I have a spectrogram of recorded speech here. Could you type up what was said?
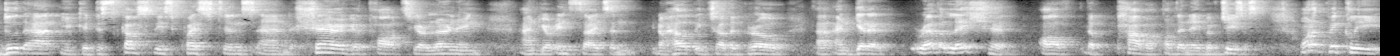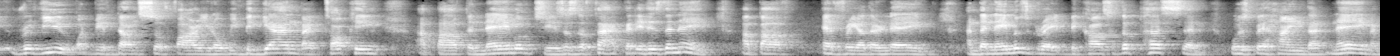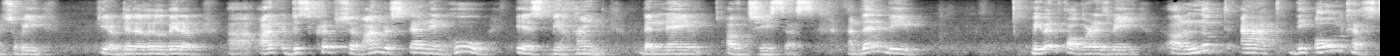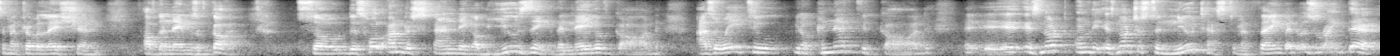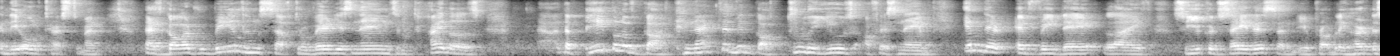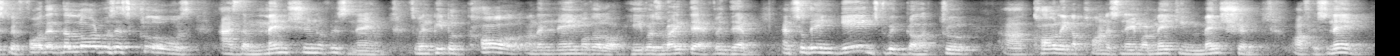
do that. You could discuss these questions and share your thoughts, your learning, and your insights, and you know help each other grow uh, and get a revelation of the power of the name of Jesus. I want to quickly review what we've done so far. You know, we began by talking about the name of Jesus, the fact that it is the name above every other name. And the name is great because of the person who's behind that name. And so we you know, did a little bit of uh, description, understanding who is behind the name of Jesus. And then we we went forward as we uh, looked at the Old Testament revelation of the names of God. So this whole understanding of using the name of God as a way to you know connect with God is not only is not just a New Testament thing, but it was right there in the Old Testament as God revealed Himself through various names and titles the people of God connected with God through the use of His name in their everyday life. So you could say this, and you probably heard this before, that the Lord was as close as the mention of His name. So when people called on the name of the Lord, He was right there with them. And so they engaged with God through uh, calling upon His name or making mention of His name.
